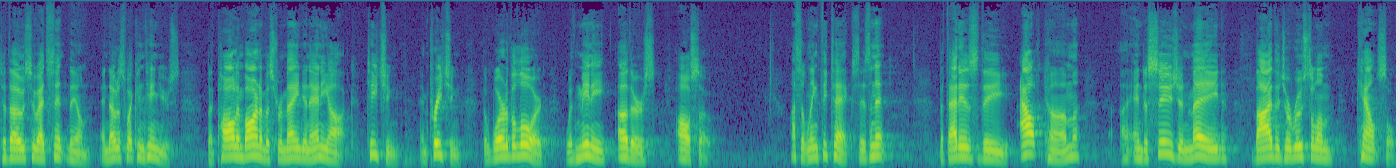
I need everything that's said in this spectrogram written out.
to those who had sent them. And notice what continues. But Paul and Barnabas remained in Antioch, teaching and preaching the word of the Lord with many others also. That's a lengthy text, isn't it? But that is the outcome Uh, and decision made by the Jerusalem Council.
